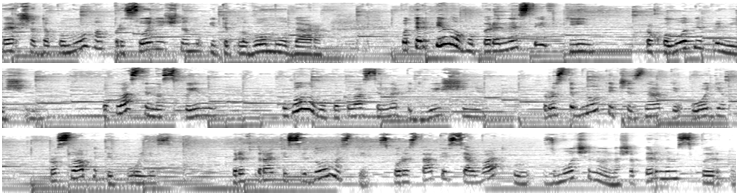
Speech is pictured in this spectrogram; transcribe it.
Перша допомога при сонячному і тепловому ударах. Потерпілого перенести в тінь, прохолодне приміщення, покласти на спину, голову покласти на підвищення, розстебнути чи зняти одяг, розслабити пояс. При втраті свідомості скористатися ваткою, змоченою нашатирним спиртом,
